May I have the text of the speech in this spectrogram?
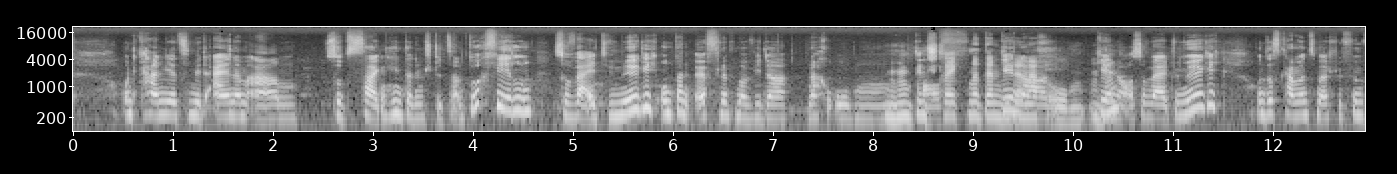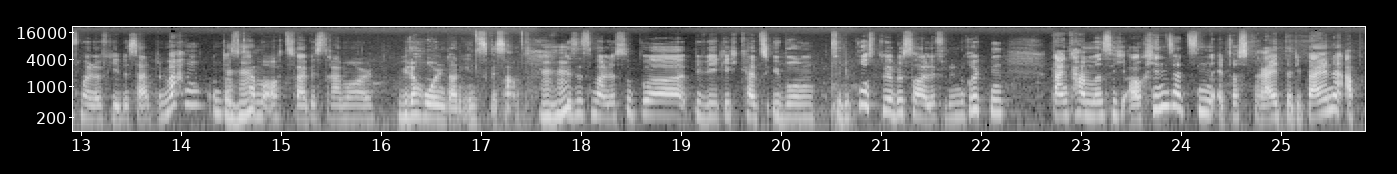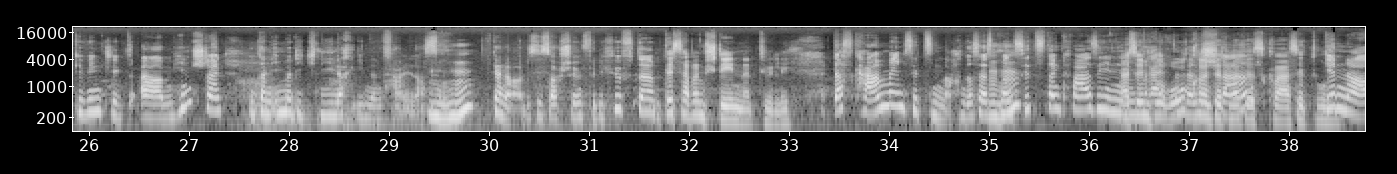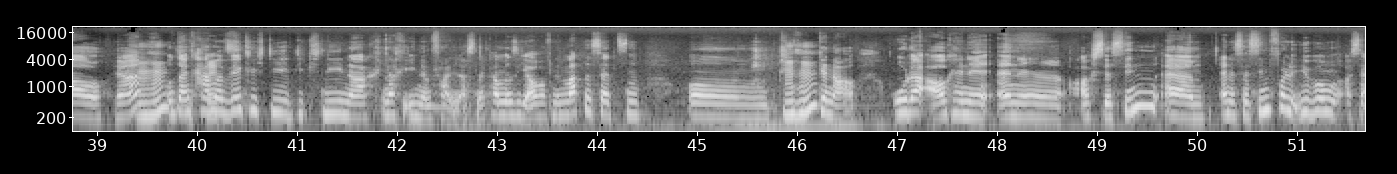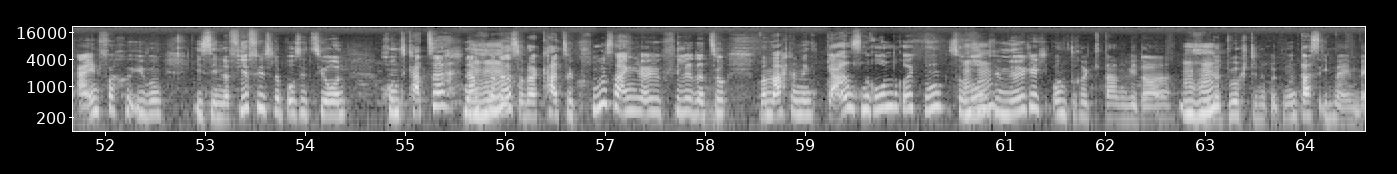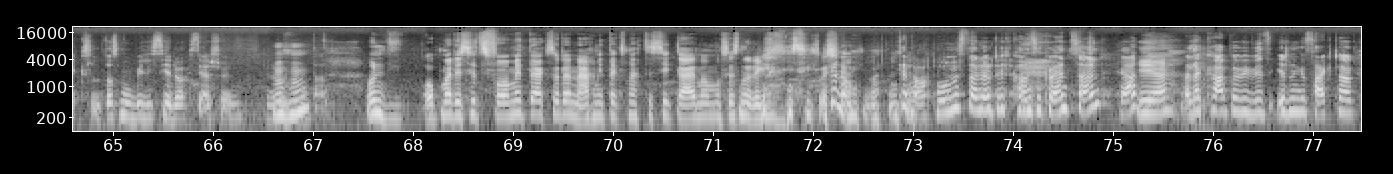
und kann jetzt mit einem Arm sozusagen hinter dem Stützarm durchfädeln, so weit wie möglich und dann öffnet man wieder nach oben. Mhm, den auf. streckt man dann Genau, wieder nach oben. Mhm. Genau, so weit wie möglich. Und das kann man zum Beispiel fünfmal auf jede Seite machen und das kann man auch zwei bis dreimal wiederholen dann insgesamt. Das ist mal eine super Beweglichkeitsübung für die Brustwirbelsäule, für den Rücken. Dann kann man sich auch hinsetzen, etwas breiter die Beine abgewinkelt ähm, hinstellen und dann immer die Knie nach innen fallen lassen. Mhm. Genau, das ist auch schön für die Hüfte. Das aber im Stehen natürlich. Das kann man im Sitzen machen. Das heißt, man sitzt dann quasi in einem Also im Büro könnte man Stand. das quasi tun. Genau, ja. Und dann kann man wirklich die, die Knie nach, nach innen fallen lassen. Da kann man sich auch auf eine Matte setzen und genau. Oder auch eine, eine, auch sehr Sinn, ähm, eine sehr sinnvolle Übung, eine sehr einfache Übung ist in der Vierfüßlerposition. Hund-Katze nennt man das oder Katze-Kuh sagen ja viele dazu. Man macht einen ganzen Rundrücken, so rund wie möglich und drückt dann wieder, wieder durch den Rücken. Und das immer im Wechsel. Das mobilisiert auch sehr schön den Rücken dann. Und ob man das jetzt vormittags oder nachmittags macht, ist egal. Man muss es nur regelmäßig wahrscheinlich machen. Genau, man muss dann natürlich konsequent sein, ja? Ja. weil der Körper, wie wir jetzt eh schon gesagt haben,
